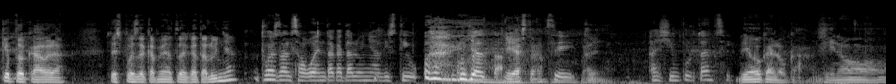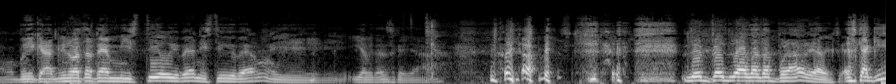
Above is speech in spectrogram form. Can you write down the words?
Què toca ara? Després del Campionat de Catalunya? Pues el següent a Catalunya d'estiu. ja està. I ja està. Sí. Vale. Així important, sí. Digo que loca. Si no... Vull dir que aquí nosaltres anem estiu, hivern, estiu, hivern, i, i la veritat és que ja... No hi ha més. anem fent durant la temporada, ves. És que aquí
